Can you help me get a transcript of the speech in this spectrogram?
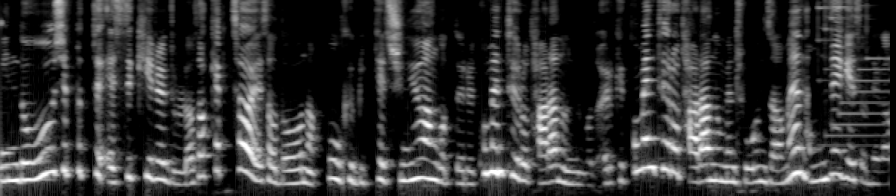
윈도우 Shift S 키를 눌러서 캡처해서 넣어놨고 그 밑에 중요한 것들을 코멘트로 달아놓는 거죠. 이렇게 코멘트로 달아놓으면 좋은 점은 검색에서 내가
